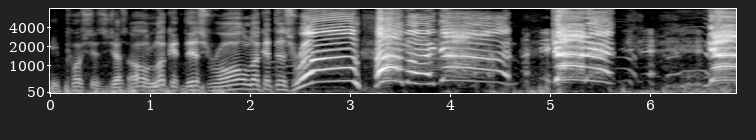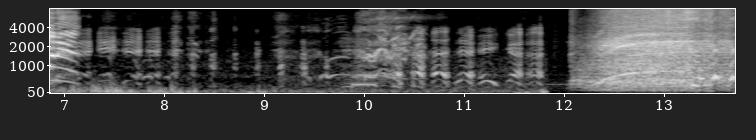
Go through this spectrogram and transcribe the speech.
He pushes just, oh, look at this roll, look at this roll! Oh my God! Got it! Got it! there you go.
